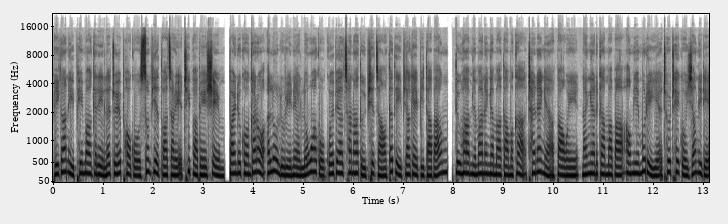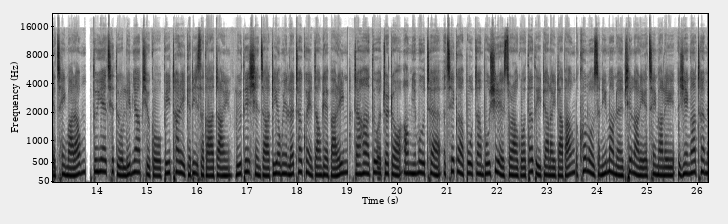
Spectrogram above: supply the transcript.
ဘေးကနေဖေးမခဲ့တဲ့လက်တွဲဖော်ကိုစွန့်ပစ်သွားကြတဲ့အထိပါပဲရှင်ပိုင်တကွန်ကတော့အဲ့လိုလူတွေနဲ့လုံးဝကိုကွဲပြားခြားနားသူဖြစ်ကြောင်းတက်တည်ပြခဲ့ပြီးသားပါသူဟာမြန်မာနိုင်ငံမှာတာမကထိုင်းနိုင်ငံအပါအဝင်နိုင်ငံတကာမှာပါအောင်မြင်မှုတွေရဲ့အထွတ်ထိပ်ကိုရောက်နေတဲ့အချိန်မှာတော့သူရဲ့ချစ်သူလေးမြဖြူကိုပေးထားတဲ့ဂတိစကားအတိုင်းလူသိရှင်ကြားတရားဝင်လက်ထပ်ခွင့်တောင်းခဲ့ပါတယ်ဒါဟာသူ့အတွက်တော့အောင်မြင်မှုထက်အချစ်ကပိုတန်ဖိုးရှိတယ်ဆိုတာကိုတက်တည်ပြလိုက်တာပါအခုလိုဇနီးမောင်နှံဖြစ်လာတဲ့အချိန်မှာလေအရင်ကထက်မ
